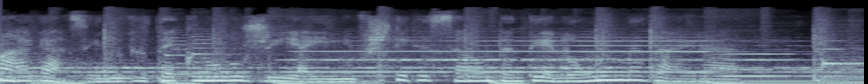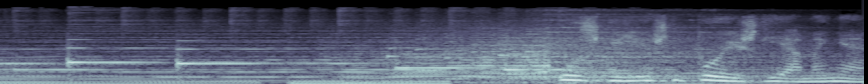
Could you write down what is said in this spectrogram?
Magazine de Tecnologia e Investigação da Antena 1 Madeira. Os dias depois de amanhã.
